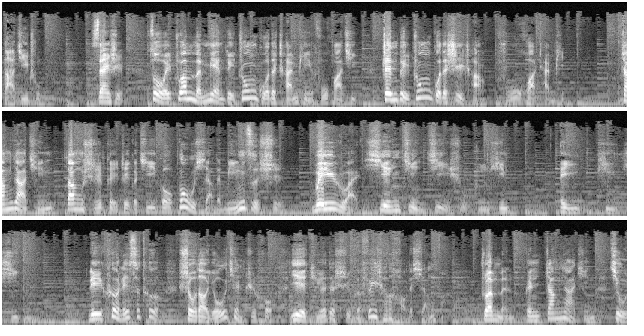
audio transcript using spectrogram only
打基础；三是作为专门面对中国的产品孵化器，针对中国的市场孵化产品。张亚勤当时给这个机构构想的名字是。微软先进技术中心，ATC，里克雷斯特收到邮件之后，也觉得是个非常好的想法，专门跟张亚勤就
